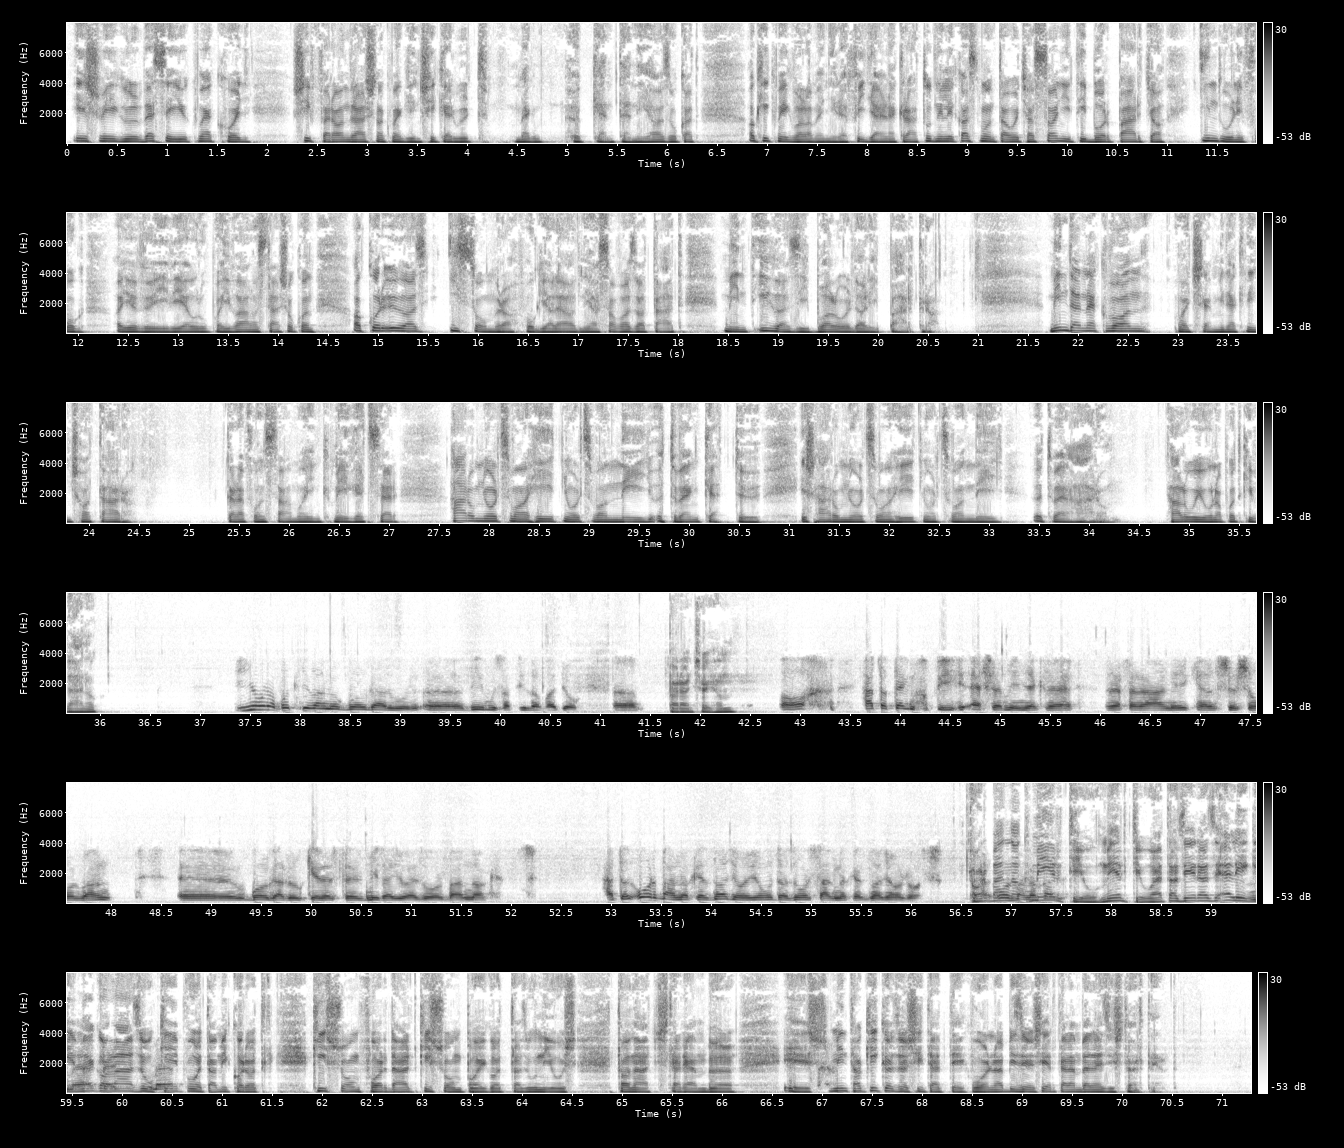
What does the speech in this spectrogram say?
És végül beszéljük meg, hogy Siffer Andrásnak megint sikerült meghökkenteni azokat, akik még valamennyire figyelnek rá. Tudnilik azt mondta, hogy ha Szanyi Tibor pártja indulni fog a jövő évi európai választásokon, akkor ő az iszomra fogja leadni a szavazatát, mint igazi baloldali pártra. Mindennek van, vagy semminek nincs határa? Telefonszámaink még egyszer. 387 84 52 és 387 84 53. Háló, jó napot kívánok! Jó napot kívánok, Bolgár úr! Démus Attila vagyok. Parancsoljon! A, hát a tegnapi eseményekre referálnék elsősorban. Bolgár úr kérdezte, hogy mire jó ez Orbánnak. Hát az Orbánnak ez nagyon jó, de az országnak ez nagyon rossz. Orbánnak, Orbánnak miért jó? Miért jó? Hát azért az eléggé mert, megalázó mert, kép volt, amikor ott kisomfordált, kisompolygott az uniós tanácsteremből, és mintha kiközösítették volna, bizonyos értelemben ez is történt.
